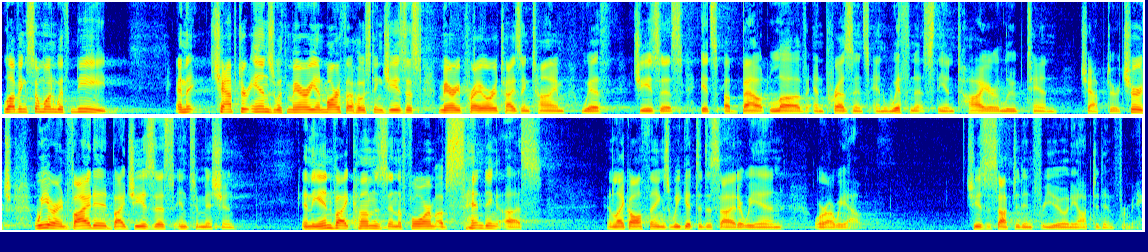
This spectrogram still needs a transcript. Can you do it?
loving someone with need. And the chapter ends with Mary and Martha hosting Jesus, Mary prioritizing time with Jesus. It's about love and presence and witness, the entire Luke 10 chapter. Church, we are invited by Jesus into mission. And the invite comes in the form of sending us. And like all things, we get to decide are we in or are we out? Jesus opted in for you, and he opted in for me.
